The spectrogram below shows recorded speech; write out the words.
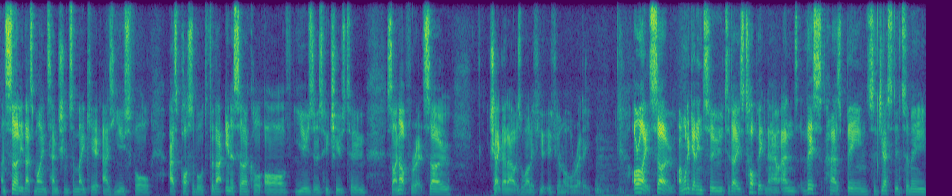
and certainly that's my intention to make it as useful as possible for that inner circle of users who choose to sign up for it. So check that out as well if you if you're not already. All right, so I want to get into today's topic now, and this has been suggested to me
